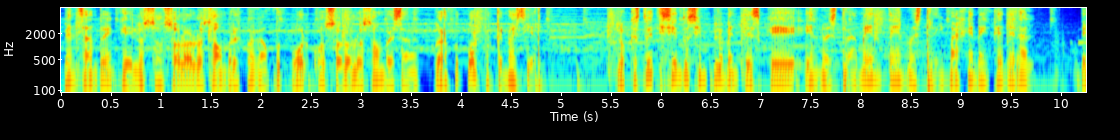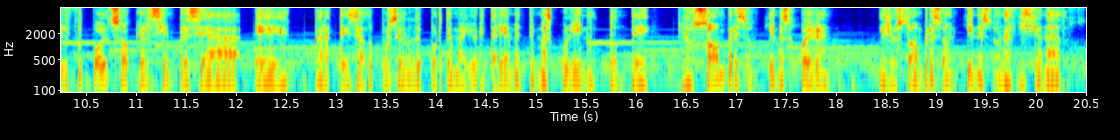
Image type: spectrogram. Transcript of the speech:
pensando en que los, solo los hombres juegan fútbol o solo los hombres saben jugar fútbol, porque no es cierto. Lo que estoy diciendo simplemente es que en nuestra mente, en nuestra imagen en general, el fútbol soccer siempre se ha eh, caracterizado por ser un deporte mayoritariamente masculino, donde los hombres son quienes juegan y los hombres son quienes son aficionados.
